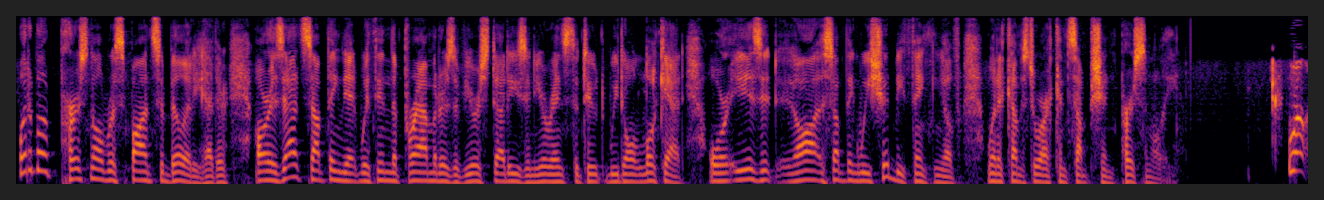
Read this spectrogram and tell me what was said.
What about personal responsibility, Heather? Or is that something that within the parameters of your studies and your institute we don't look at? Or is it uh, something we should be thinking of when it comes to our consumption personally? Well,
